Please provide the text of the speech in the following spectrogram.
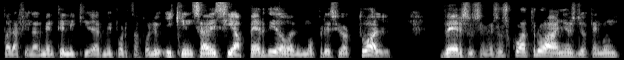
para finalmente liquidar mi portafolio y quién sabe si ha perdido al mismo precio actual. Versus en esos cuatro años yo tengo un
